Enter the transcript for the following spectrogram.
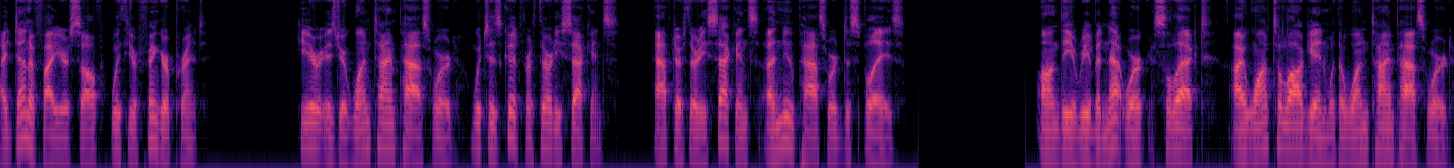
Identify yourself with your fingerprint. Here is your one-time password, which is good for 30 seconds. After 30 seconds, a new password displays. On the Ariba network, select I want to log in with a one-time password.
